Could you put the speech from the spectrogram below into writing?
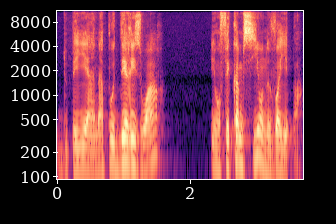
de payer un impôt dérisoire et on fait comme si on ne voyait pas.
